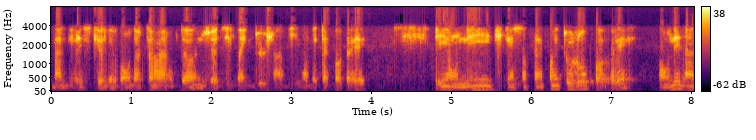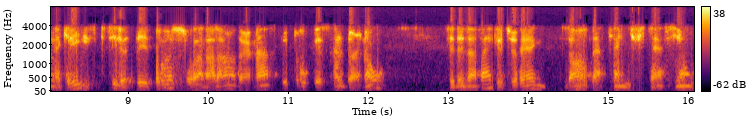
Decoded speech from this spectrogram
malgré ce que le bon docteur Arruda nous a le 22 janvier, on n'était pas prêt. Et on est, jusqu'à un certain point, toujours pas prêt. On est dans la crise. Puis le débat sur la valeur d'un masque plutôt que celle d'un autre, c'est des affaires que tu règles lors de la planification,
